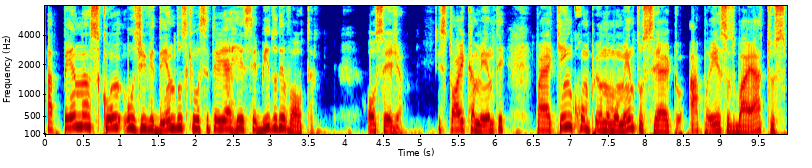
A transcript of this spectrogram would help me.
apenas com os dividendos que você teria recebido de volta. Ou seja, historicamente, para quem comprou no momento certo a preços baratos,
